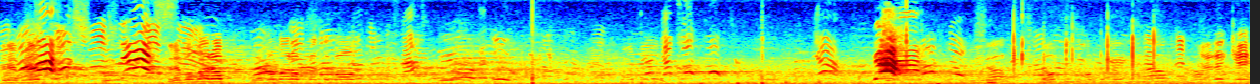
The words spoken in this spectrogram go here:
Dribbelen. Dribbel maar op. Dribbel maar op met de bal. Ja, dat kijk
